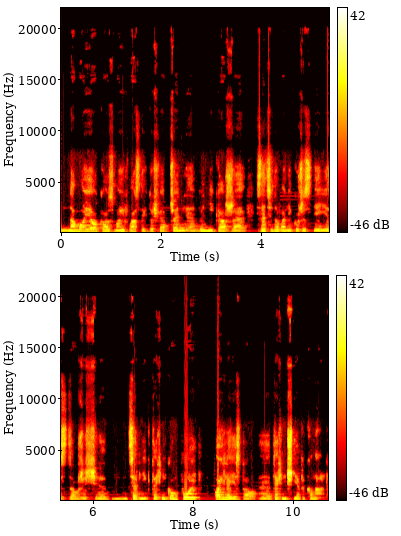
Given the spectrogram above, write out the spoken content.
Na moje oko, z moich własnych doświadczeń wynika, że zdecydowanie korzystniej jest założyć cewnik techniką PUL, o ile jest to technicznie wykonalne.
